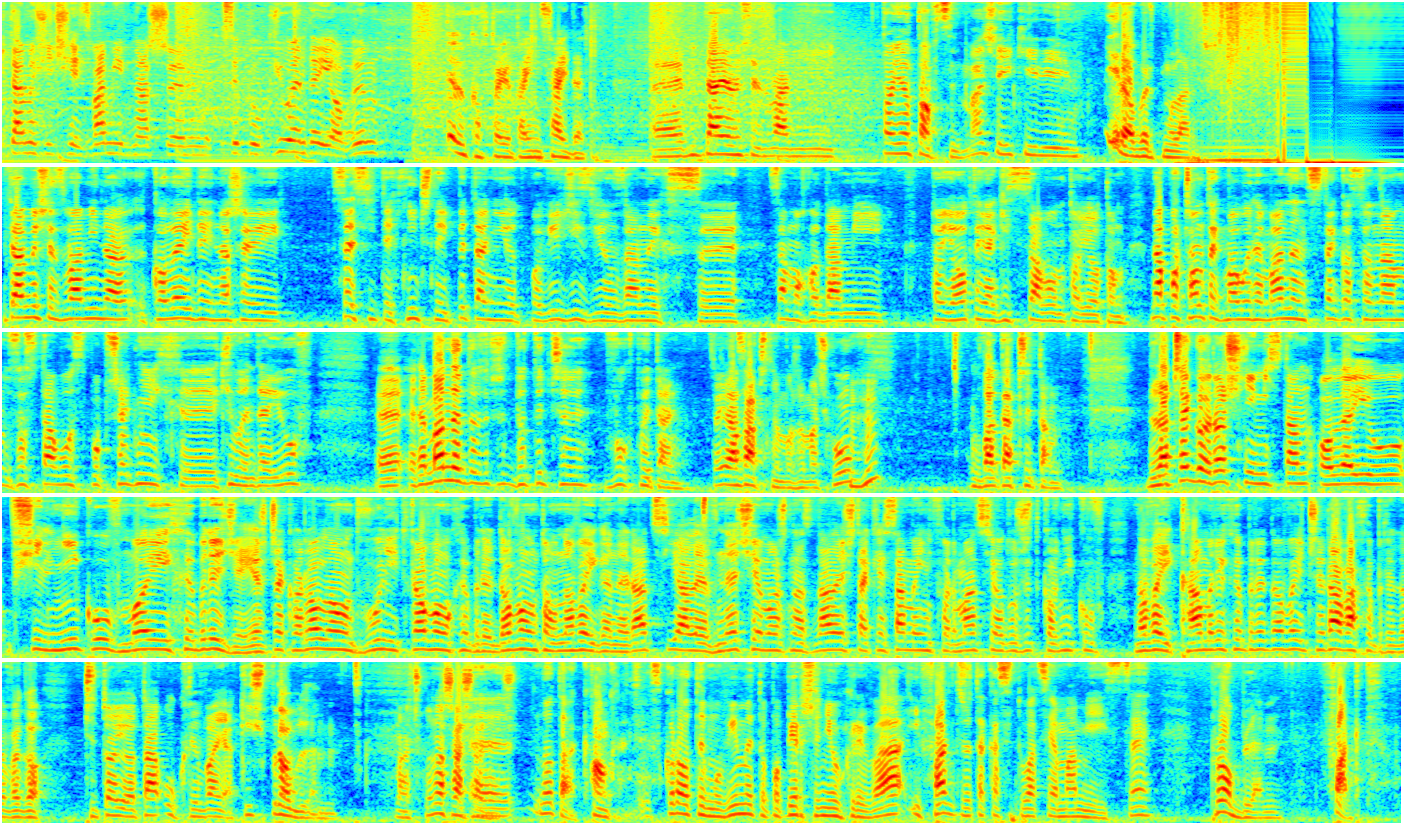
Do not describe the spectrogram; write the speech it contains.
witamy się dzisiaj z Wami w naszym cyklu Q&A-owym tylko w Toyota Insider. E, witają się z Wami Toyotowcy Maciej Kilin i Robert Mularczyk. Witamy się z Wami na kolejnej naszej sesji technicznej pytań i odpowiedzi związanych z samochodami Toyoty, jak i z samą Toyotą. Na początek mały remanent z tego, co nam zostało z poprzednich e, Q&A'ów. E, remanent dotyczy, dotyczy, dwóch pytań. To ja zacznę może, Maćku. Mhm. Uwaga, czytam. Dlaczego rośnie mi stan oleju w silniku w mojej hybrydzie? Jeżdżę Corolą dwulitrową hybrydową tą nowej generacji, ale w necie można znaleźć takie same informacje od użytkowników nowej Camry hybrydowej czy Rawa hybrydowego. Czy Toyota ukrywa jakiś problem? Maczku, no trzeba e, No tak. Konkret. Skoro o tym mówimy, to po pierwsze nie ukrywa i fakt, że taka sytuacja ma miejsce. Problem. Fakt.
